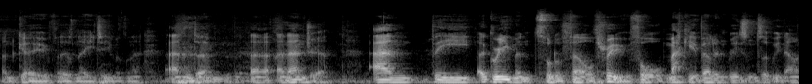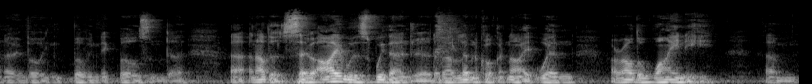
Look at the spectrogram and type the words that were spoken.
and Gove, there's an A team, isn't there? And, um, uh, and Andrea. And the agreement sort of fell through for Machiavellian reasons that we now know involving, involving Nick Bowles and, uh, uh, and others. So I was with Andrea at about 11 o'clock at night when a rather whiny um,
